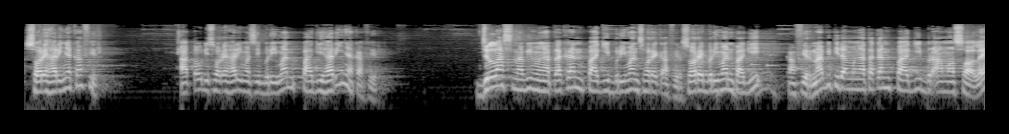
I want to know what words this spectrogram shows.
sore harinya kafir. Atau di sore hari masih beriman, pagi harinya kafir. Jelas Nabi mengatakan pagi beriman, sore kafir. Sore beriman, pagi kafir. Nabi tidak mengatakan pagi beramal soleh,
